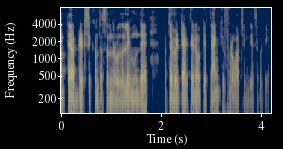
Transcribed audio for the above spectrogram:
ಮತ್ತೆ ಅಪ್ಡೇಟ್ ಸಿಕ್ಕಂಥ ಸಂದರ್ಭದಲ್ಲಿ ಮುಂದೆ ಮತ್ತೆ ಭೇಟಿ ಆಗ್ತೀನಿ okay thank you for watching this video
